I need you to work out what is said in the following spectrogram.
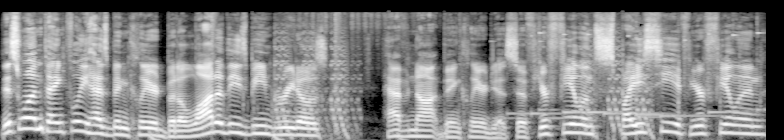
This one, thankfully, has been cleared, but a lot of these bean burritos have not been cleared yet. So if you're feeling spicy, if you're feeling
